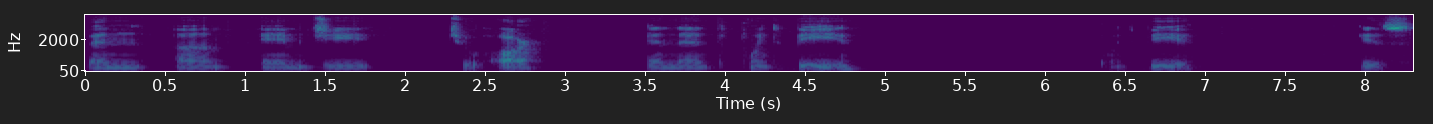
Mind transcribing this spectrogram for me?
then um, mg2r and then point B, point B is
